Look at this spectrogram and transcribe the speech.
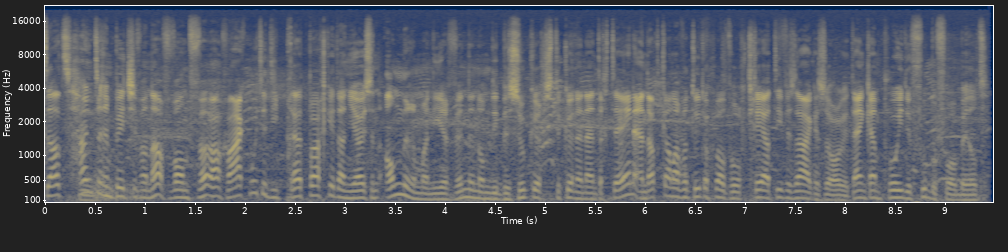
Dat hangt er een beetje vanaf, want va- vaak moeten die pretparken dan juist een andere manier vinden om die bezoekers te kunnen entertainen. En dat kan af en toe toch wel voor creatieve zaken zorgen. Denk aan Puy de Fou bijvoorbeeld.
